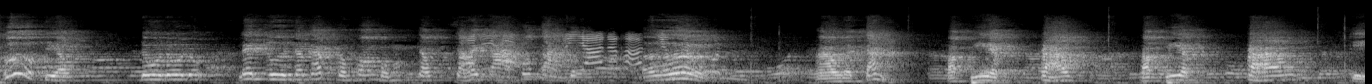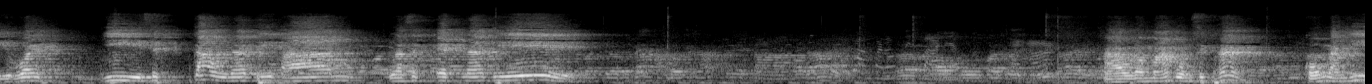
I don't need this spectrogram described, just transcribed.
คืบเดียว ดูดูดูเล่นอื่นนะครับผมปองผมจะจะให้กราบก็กราบปิยะนะคะเอเทียมอคุณเอาละจังปับเพียบเปล่าปับเพียบเปล่ากี่ไว้ ยี่สิบเก้านาทีผ่านเหลือสิบเอ็ดนาทีเอาละหมาบวงสิบห้าโขงหลังยี่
